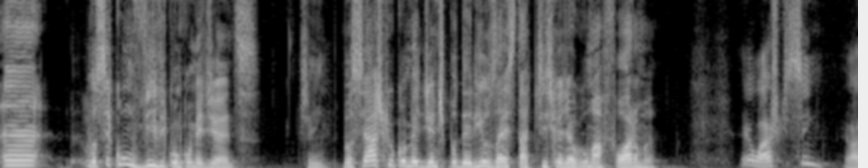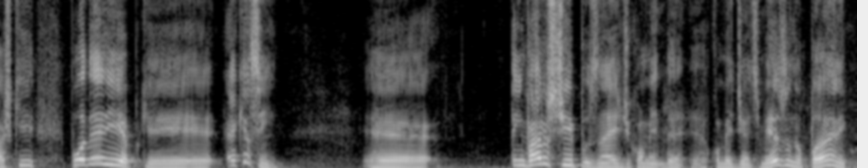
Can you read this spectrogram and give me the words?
Ah, você convive com comediantes. Sim, Você acha que o comediante poderia usar a estatística de alguma forma? eu acho que sim. Eu acho que poderia, porque é que assim. é, tem vários tipos né, de comedi- comediantes. Mesmo no Pânico,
